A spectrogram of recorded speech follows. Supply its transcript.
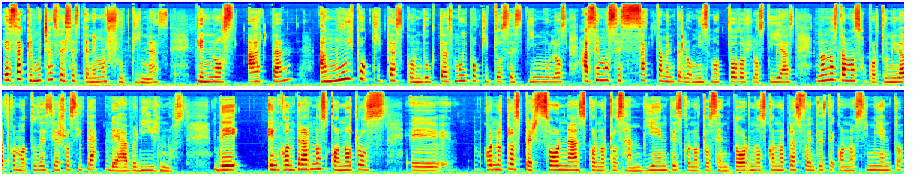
es a que muchas veces tenemos rutinas que nos atan a muy poquitas conductas, muy poquitos estímulos, hacemos exactamente lo mismo todos los días, no nos damos oportunidad, como tú decías, Rosita, de abrirnos, de encontrarnos con otros... Eh, con otras personas, con otros ambientes, con otros entornos, con otras fuentes de conocimiento,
